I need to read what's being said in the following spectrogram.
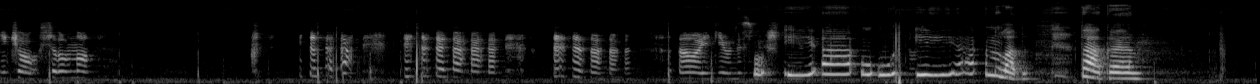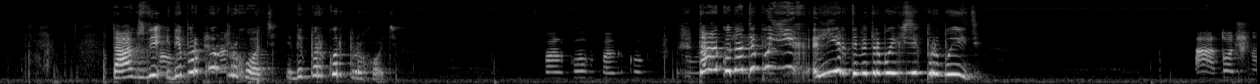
Нічого, все одно. Ой, які вони смішні. і, а, у, у, і, а. Ну ладно. Так. Е... Так, жди, іди паркур проходь. Іди паркур проходь. Паркур, паркур. Так, куди ти поїхав? Лір, тобі треба їх всіх прибити. А, точно.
